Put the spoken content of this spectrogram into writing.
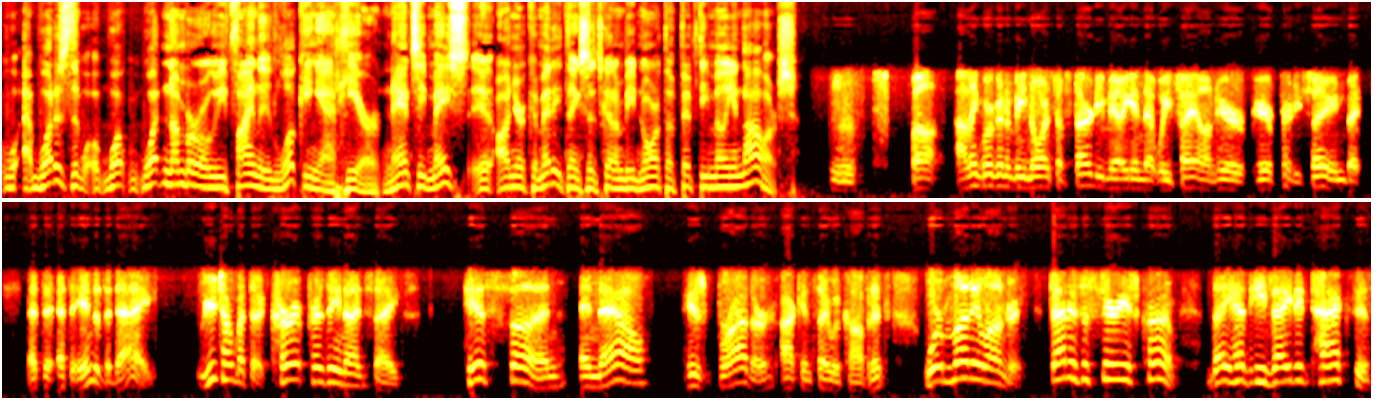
what is the what what number are we finally looking at here? Nancy Mace uh, on your committee thinks it's going to be north of fifty million dollars. Mm-hmm. Well, I think we're going to be north of thirty million that we found here here pretty soon. But at the at the end of the day, you're talking about the current president of the United States, his son, and now his brother. I can say with confidence, were money laundering. That is a serious crime. They have evaded taxes.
